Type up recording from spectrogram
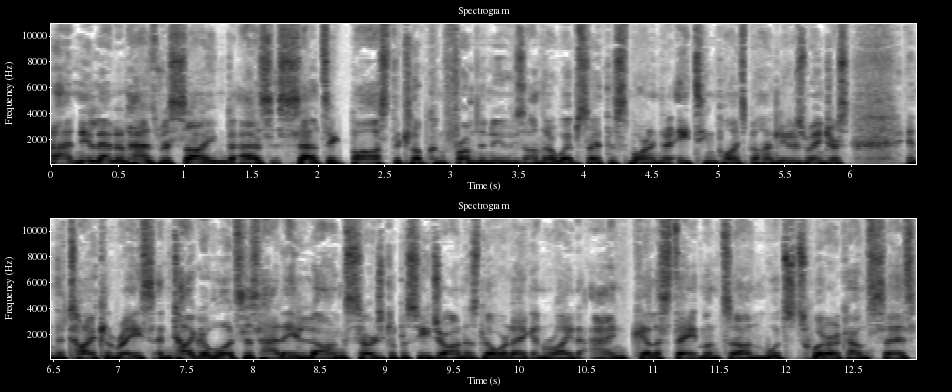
Uh, Neil Lennon has resigned as Celtic boss. The club confirmed the news on their website this morning. They're 18 points behind leaders Rangers in the title race. And Tiger Woods has had a long surgical procedure on his lower leg and right ankle. A statement on Woods' Twitter account says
